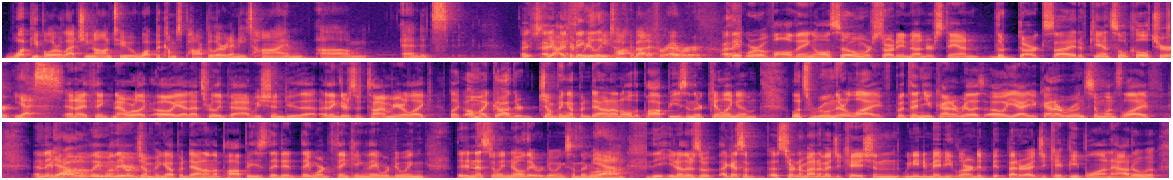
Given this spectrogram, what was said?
what people are latching onto, what becomes popular at any time. Um, and it's yeah, I, could think- really talk about it forever. I think we're evolving also, and we're starting to understand the dark side of cancel culture. Yes. And I think now we're like, oh yeah, that's really bad. We shouldn't do that. I think there's a time when you're like, like, oh my god, they're jumping up and down on all the poppies and they're killing them. Let's ruin their life. But then you kind of realize, oh yeah, you kind of ruined someone's life. And they Yeah. probably, when they were jumping up and down on the poppies, they didn't, they weren't thinking they were doing, they didn't necessarily know they were doing something Yeah. wrong. The, you know, there's a, I guess a, a certain amount of education. We need to maybe learn to better educate people on how to,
